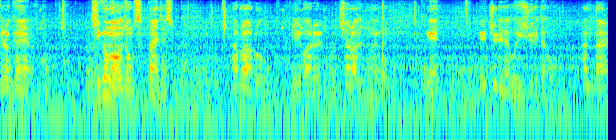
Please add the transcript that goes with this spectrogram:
이렇게 지금은 어느 정도 습관이 됐습니다. 하루하루 일과를 치열하게 보내고 그게 일주일이 되고 이주일이 되고 한 달,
